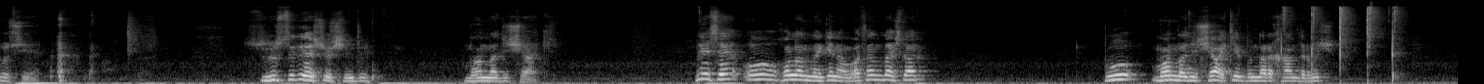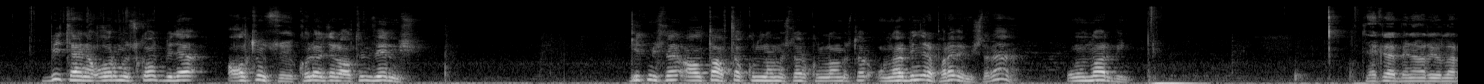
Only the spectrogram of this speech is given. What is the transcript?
Rusya'ya. Rusya'da yaşıyor şimdi. Mannacı Şakir. Neyse o Hollanda'dan gelen vatandaşlar bu Mandacı Şakir bunları kandırmış. Bir tane Ormus Gold bir de altın suyu, kolojel altın vermiş. Gitmişler 6 hafta kullanmışlar, kullanmışlar. Onlar bin lira para vermişler ha. Onlar bin. Tekrar beni arıyorlar.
